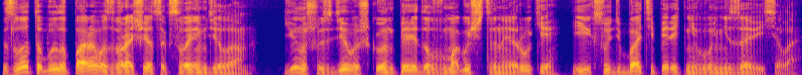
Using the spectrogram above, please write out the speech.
Злату было пора возвращаться к своим делам. Юношу с девушкой он передал в могущественные руки, и их судьба теперь от него не зависела.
